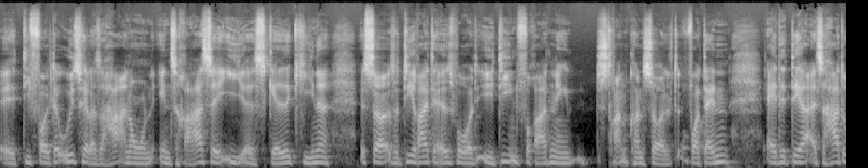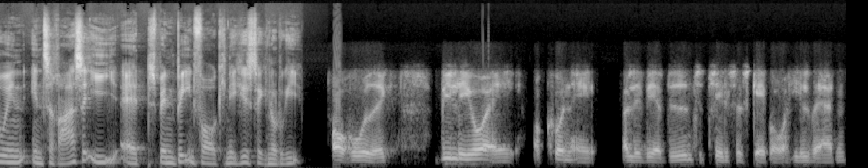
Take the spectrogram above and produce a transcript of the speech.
øh, de folk, der udtaler sig, har nogen interesse i at skade Kina. Så, så direkte adspurgt, i din forretning, Strandkonsult, hvordan er det der? Altså har du en interesse i at spænde ben for kinesisk teknologi? Overhovedet ikke. Vi lever af og kun af og levere viden til teleselskaber over hele verden.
